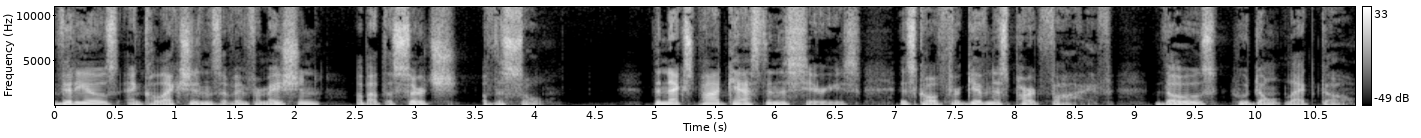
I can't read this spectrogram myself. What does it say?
videos, and collections of information about the search of the soul. The next podcast in the series is called Forgiveness Part 5 Those Who Don't Let Go.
